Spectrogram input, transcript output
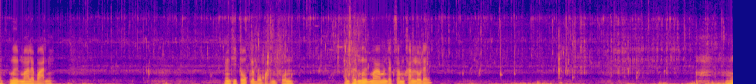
มมืดมาแล้วบาทนี่ มันที่ตกแล้วบ่บานฝนอันเพิ่นมืดมามันจะสำคัญโลได้เอา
